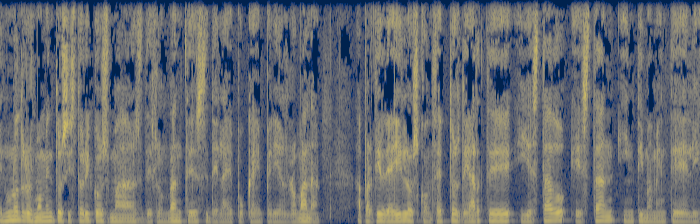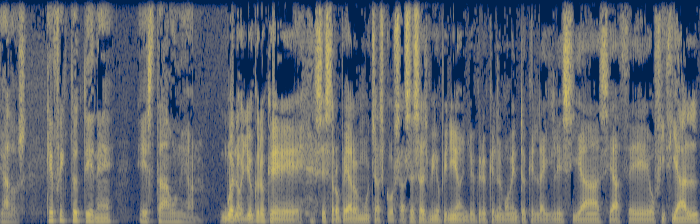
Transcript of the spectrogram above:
en uno de los momentos históricos más deslumbrantes de la época imperial romana. A partir de ahí los conceptos de arte y Estado están íntimamente ligados. ¿Qué efecto tiene esta unión? Bueno, yo creo que se estropearon muchas cosas, esa es mi opinión. Yo creo que en el momento que la Iglesia se hace oficial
